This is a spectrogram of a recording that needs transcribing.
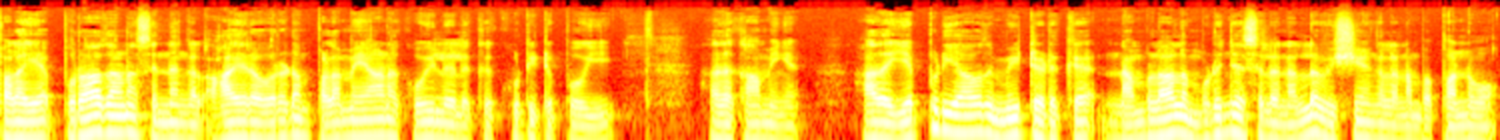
பழைய புராதன சின்னங்கள் ஆயிரம் வருடம் பழமையான கோயில்களுக்கு கூட்டிகிட்டு போய் அதை காமிங்க. அதை எப்படியாவது மீட்டெடுக்க நம்மளால் முடிஞ்ச சில நல்ல விஷயங்களை நம்ம பண்ணுவோம்.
